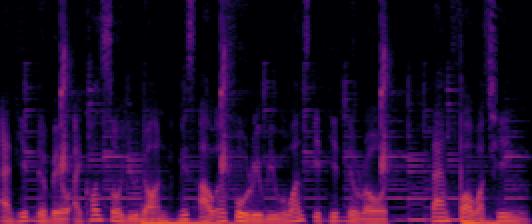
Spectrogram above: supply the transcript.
and hit the bell icon so you don't miss our full review once it hit the road. Thanks for watching.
